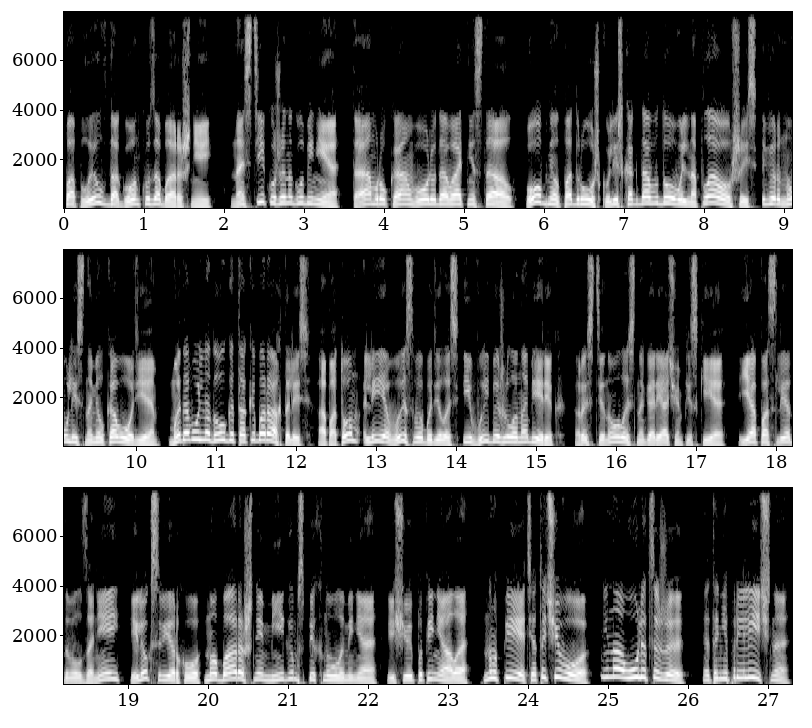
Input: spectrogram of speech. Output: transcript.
поплыл в догонку за барышней. Настиг уже на глубине, там рукам волю давать не стал. Обнял подружку, лишь когда вдоволь наплававшись, вернулись на мелководье. Мы довольно долго так и барахтались, а потом Лия высвободилась и выбежала на берег. Растянулась на горячем песке. Я последовал за ней и лег сверху, но барышня мигом спихнула меня, еще и попеняла. «Ну, Петя, ты чего? Не на улице же! Это неприлично!»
